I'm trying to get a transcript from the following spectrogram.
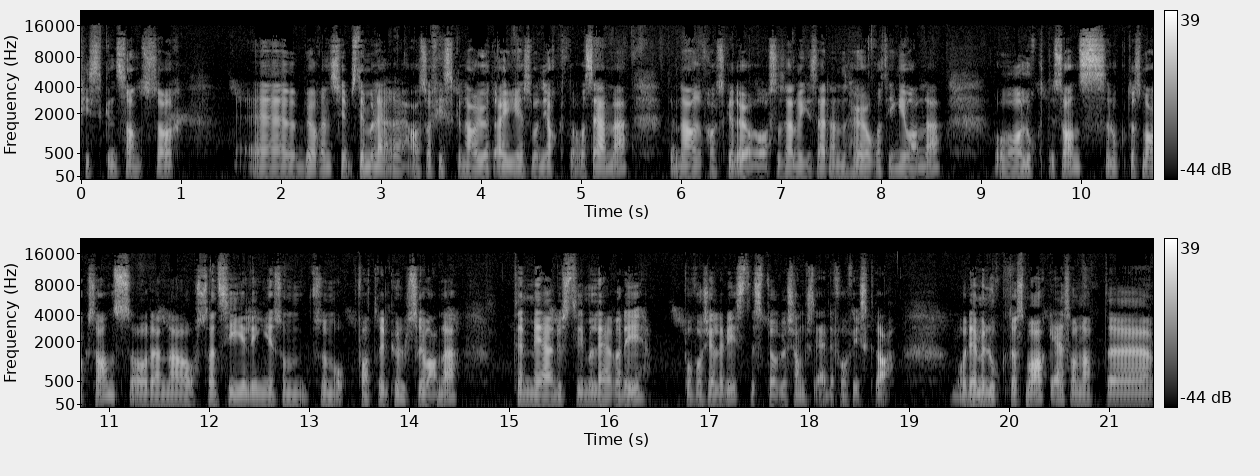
fiskens sanser eh, bør en stimulere. Altså Fisken har jo et øye som den jakter og ser med. Den har faktisk et øre også, selv om vi ikke ser. Den hører ting i vannet. Og har luktesans, lukt- og smakssans. Og den har også en sidelinje som, som oppfatter impulser i vannet. Til mer du stimulerer de på forskjellig vis, til større sjanse er det for fisk da. Og det med lukt og smak er sånn at eh,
